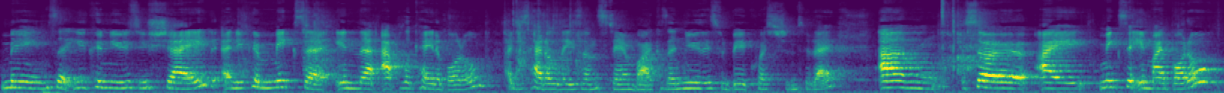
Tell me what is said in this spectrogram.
means that you can use your shade and you can mix it in the applicator bottle. I just had all these on standby because I knew this would be a question today. Um, so I mix it in my bottle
